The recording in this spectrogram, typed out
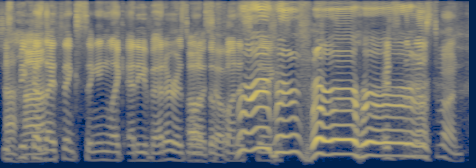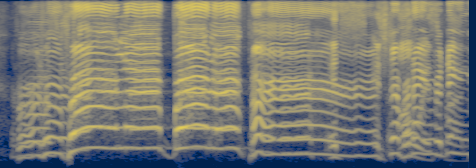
Just because Uh-huh. I think singing like Eddie Vedder is one Oh, of the so- funnest things. It's the most fun. It's- it's always fun.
